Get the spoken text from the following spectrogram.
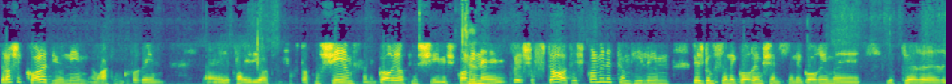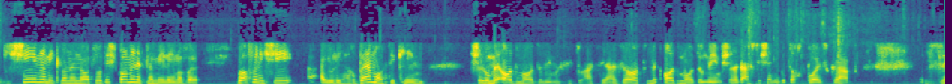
זה לא שכל הדיונים הם רק עם גברים. אה, יצא לי להיות עם שופטות נשים, סנגוריות נשים, יש כל כן. מיני, ושופטות, ויש כל מיני תמהילים, ויש גם סנגורים שהם סנגורים אה, יותר אה, רגישים למתלוננות, זאת אומרת, יש כל מיני תמהילים, אבל באופן אישי, היו לי הרבה מאוד תיקים שהיו מאוד מאוד דומים לסיטואציה הזאת, מאוד מאוד דומים, שהרגשתי שאני בתוך boys club. ו...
